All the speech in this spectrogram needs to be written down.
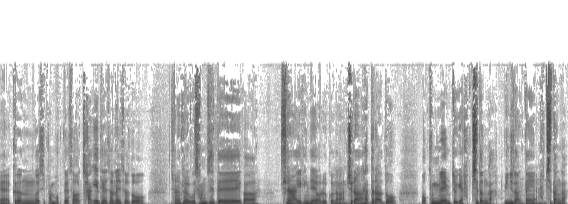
예, 그런 것이 반복돼서 차기 대선에 있어도 저는 결국 삼지대가 출연하기 굉장히 어려울 거다. 음. 출연하더라도 뭐 국민의힘 쪽에 합치던가 민주당 땅에 합치던가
